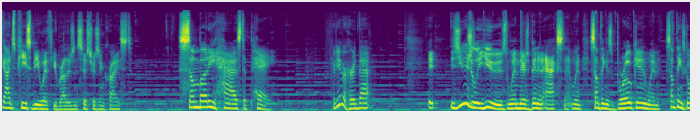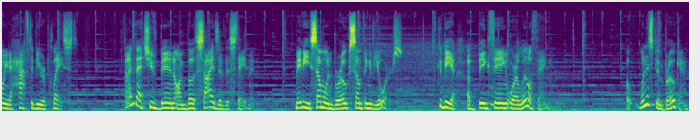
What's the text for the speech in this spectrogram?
God's peace be with you, brothers and sisters in Christ. Somebody has to pay. Have you ever heard that? It is usually used when there's been an accident, when something is broken, when something's going to have to be replaced. And I bet you've been on both sides of this statement. Maybe someone broke something of yours. It could be a, a big thing or a little thing. But when it's been broken,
